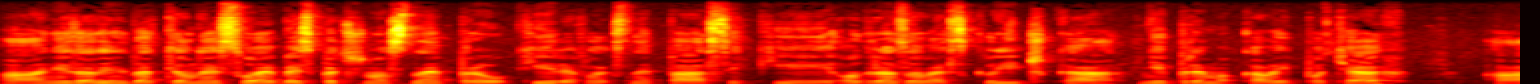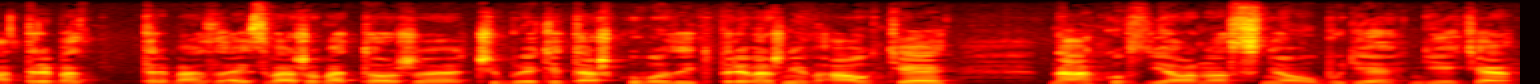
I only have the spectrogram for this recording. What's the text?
A nezanedbateľné sú aj bezpečnostné prvky, reflexné pásiky, odrazové sklíčka, nepremokavý poťah. A treba, treba aj zvažovať to, že či budete tašku voziť prevažne v aute, na akú vzdialenosť s ňou bude dieťa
